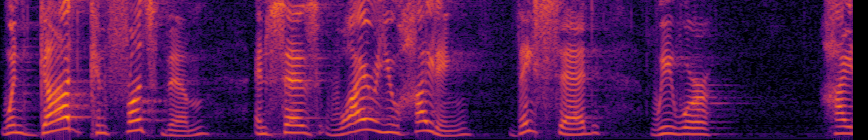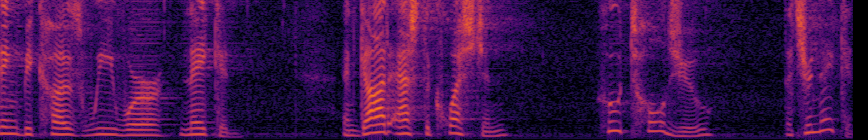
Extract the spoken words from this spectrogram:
when God confronts them and says, Why are you hiding? They said, We were hiding because we were naked. And God asked the question, Who told you that you're naked?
